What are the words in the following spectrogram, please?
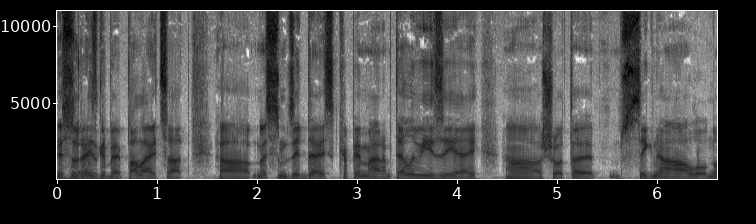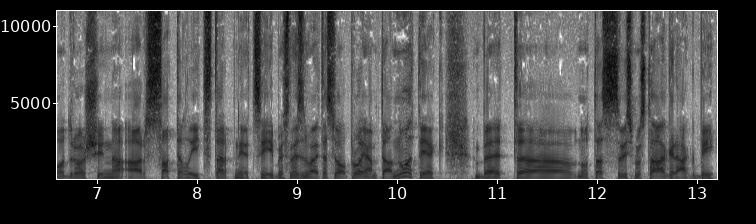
Es uzreiz gribēju pavaicāt, uh, nu, esmu dzirdējis, ka piemēram televīzijai uh, šo signālu nodrošina ar satelīta starpniecību. Es nezinu, vai tas joprojām tā notiek, bet uh, nu, tas vismaz tā agrāk bija.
